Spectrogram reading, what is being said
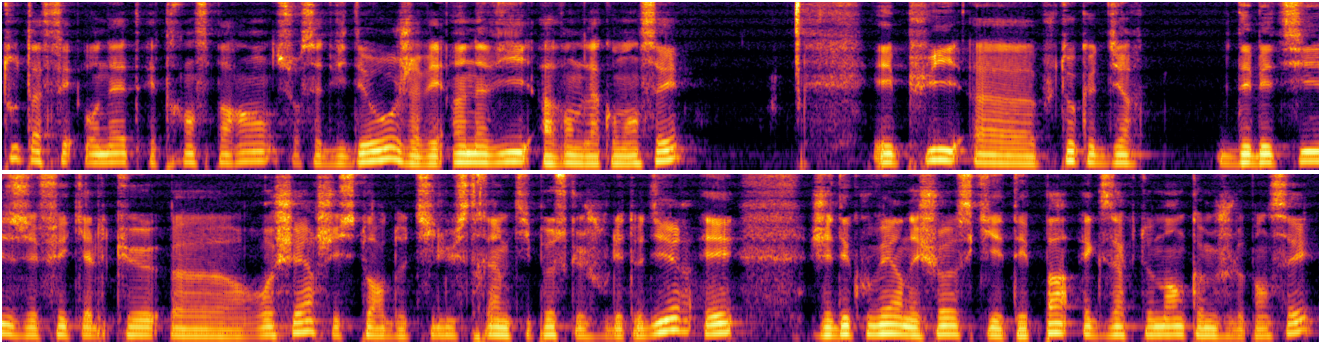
tout à fait honnête et transparent sur cette vidéo, j'avais un avis avant de la commencer. Et puis, euh, plutôt que de dire des bêtises, j'ai fait quelques euh, recherches histoire de t'illustrer un petit peu ce que je voulais te dire et j'ai découvert des choses qui étaient pas exactement comme je le pensais.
